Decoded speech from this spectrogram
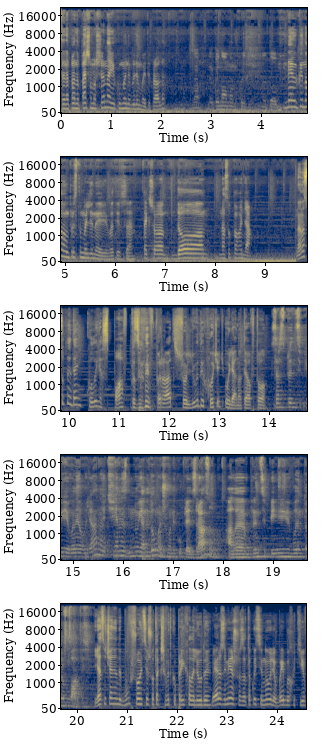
Це, напевно, перша машина, яку ми не будемо мити, правда? Економимо хоч на тому. Не економимо, просто ми ліниві, от і все. Так що до наступного дня. На наступний день, коли я спав, позвонив пират, що люди хочуть оглянути авто. Зараз, в принципі, вони оглянуть. Я не ну я не думаю, що вони куплять зразу, але в принципі будемо торгуватися. Я, звичайно, не був в шоці, що так швидко приїхали люди. Бо я розумію, що за таку ціну любий би хотів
